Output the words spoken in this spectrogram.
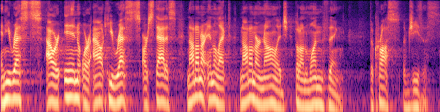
And he rests our in or out. He rests our status not on our intellect, not on our knowledge, but on one thing the cross of Jesus.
